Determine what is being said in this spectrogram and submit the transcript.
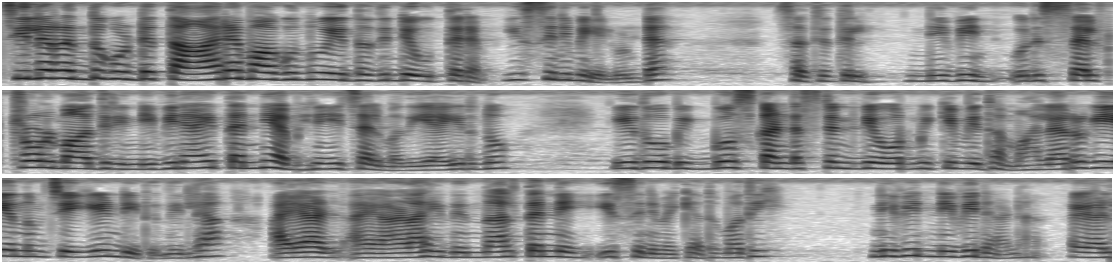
ചിലർ എന്തുകൊണ്ട് താരമാകുന്നു എന്നതിന്റെ ഉത്തരം ഈ സിനിമയിലുണ്ട്. സത്യത്തിൽ നിവിൻ ഒരു സെൽഫ് ട്രോൾ മാതിരി നിവിനായി തന്നെ അഭിനയിച്ചാൽ മതിയായിരുന്നു. ഏതോ ബിഗ് ബോസ് കണ്ടസ്റ്റന്റിനെ ഓർമ്മിക്കും വിധം അലറുകയൊന്നും ചെയ്യേണ്ടിയിരുന്നില്ല. അയാൾ അയാളായി നിന്നാൽ തന്നെ ഈ സിനിമയ്ക്ക് അത് മതി. നിവിൻ നിവിനാണ്. അയാൾ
